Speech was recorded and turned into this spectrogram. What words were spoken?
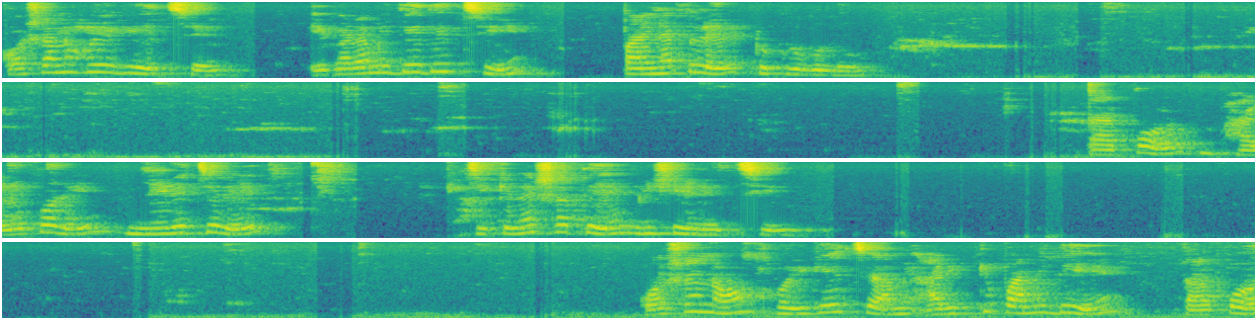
কষানো হয়ে গিয়েছে। এবার আমি দিয়ে দিচ্ছি পাইনাপেলের টুকরোগুলো। তারপর ভালো করে নেড়ে চেড়ে চিকেনের সাথে মিশিয়ে নিচ্ছি। কষানো হয়ে গিয়েছে, আমি আরেকটু পানি দিয়ে তারপর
